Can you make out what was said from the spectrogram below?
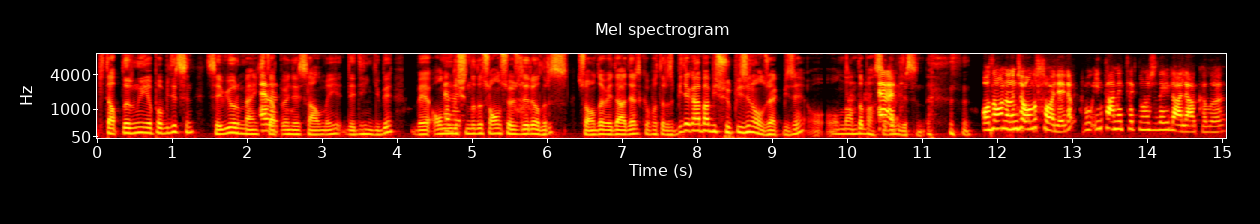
kitaplarını yapabilirsin. Seviyorum ben kitap Evet. önerisi almayı dediğin gibi ve onun Evet. dışında da son sözleri alırız. Sonra da veda ederiz kapatırız. Bir de galiba bir sürprizin olacak bize. Ondan da bahsedebilirsin. O zaman önce onu söyleyelim. Bu internet teknolojileriyle alakalı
